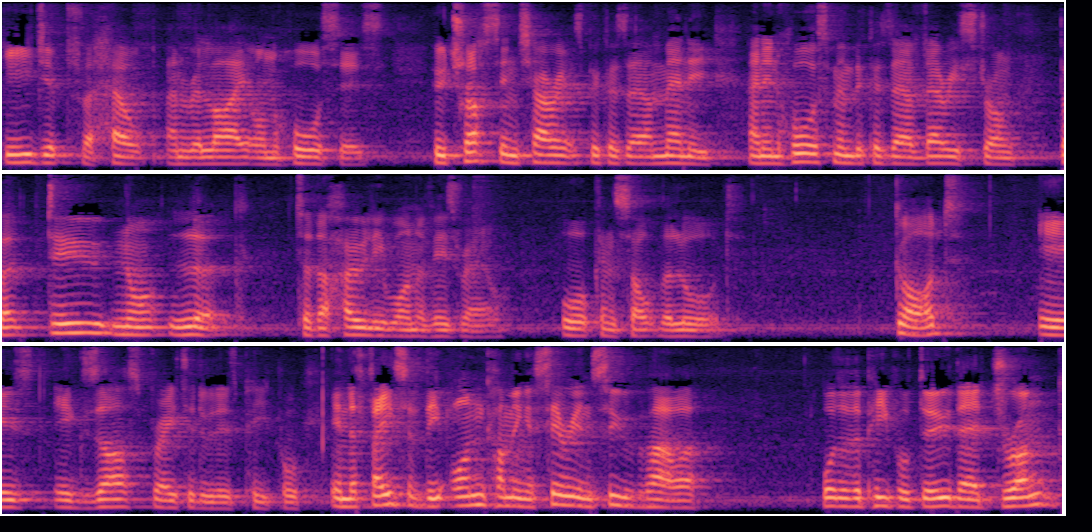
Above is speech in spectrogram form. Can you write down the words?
Egypt for help and rely on horses, who trust in chariots because they are many, and in horsemen because they are very strong, but do not look to the Holy One of Israel or consult the Lord. God is exasperated with his people. In the face of the oncoming Assyrian superpower, what do the people do? They're drunk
